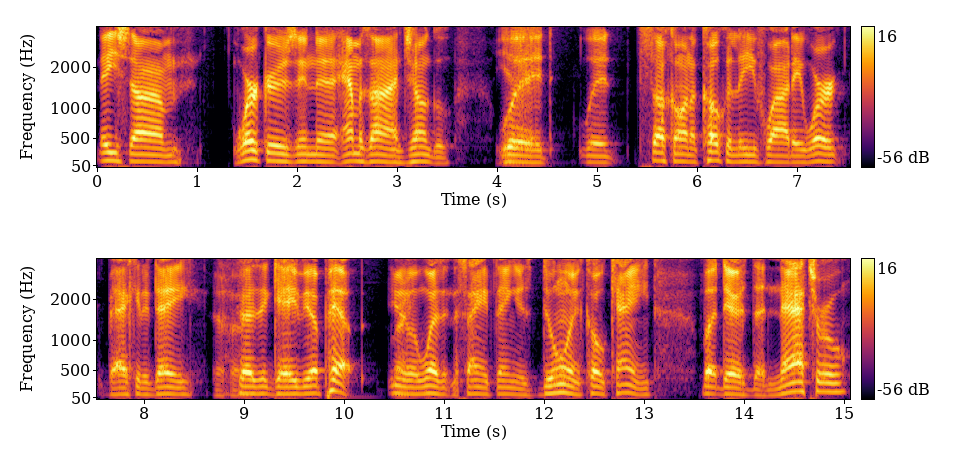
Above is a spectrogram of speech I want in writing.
these um workers in the Amazon jungle would would suck on a coca leaf while they worked back in the day because it gave you a pep. You know, it wasn't the same thing as doing cocaine, but there's the natural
